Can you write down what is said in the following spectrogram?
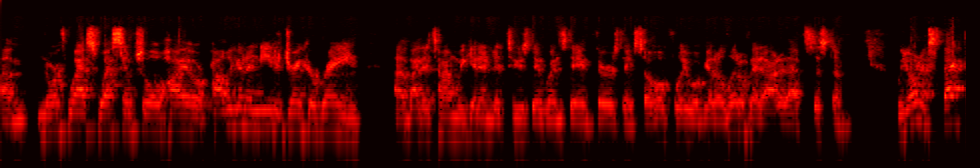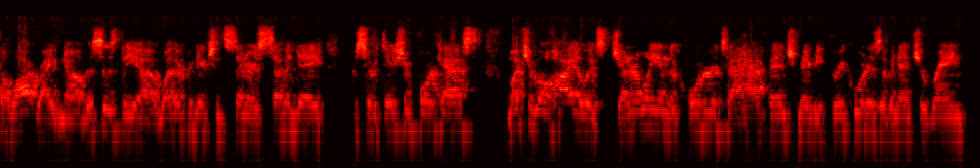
Um, Northwest, West Central Ohio are probably going to need a drink of rain uh, by the time we get into Tuesday, Wednesday, and Thursday. So hopefully we'll get a little bit out of that system. We don't expect a lot right now. This is the uh, Weather Prediction Center's seven day precipitation forecast. Much of Ohio, it's generally in the quarter to a half inch, maybe three quarters of an inch of rain.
